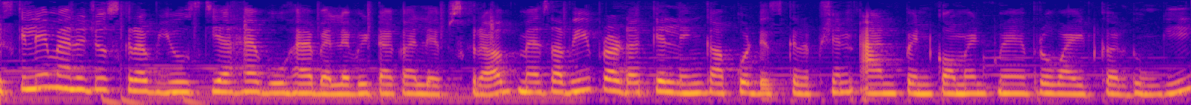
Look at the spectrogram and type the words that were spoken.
इसके लिए मैंने जो स्क्रब यूज़ किया है, वो है बेलाविटा का लिप स्क्रब मैं सभी प्रोडक्ट के लिंक आपको डिस्क्रिप्शन एंड पिन कॉमेंट में प्रोवाइड कर दूँगी।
